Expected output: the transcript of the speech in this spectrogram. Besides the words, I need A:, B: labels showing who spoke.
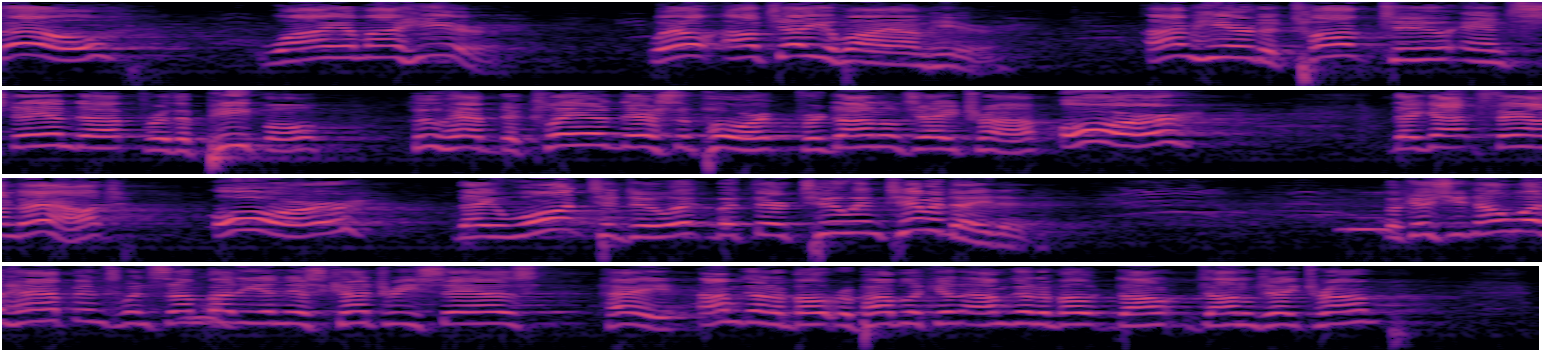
A: So, why am I here? Well, I'll tell you why I'm here. I'm here to talk to and stand up for the people who have declared their support for Donald J. Trump, or they got found out, or they want to do it, but they're too intimidated. Because you know what happens when somebody in this country says, hey, I'm going to vote Republican, I'm going to vote Donald J. Trump?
